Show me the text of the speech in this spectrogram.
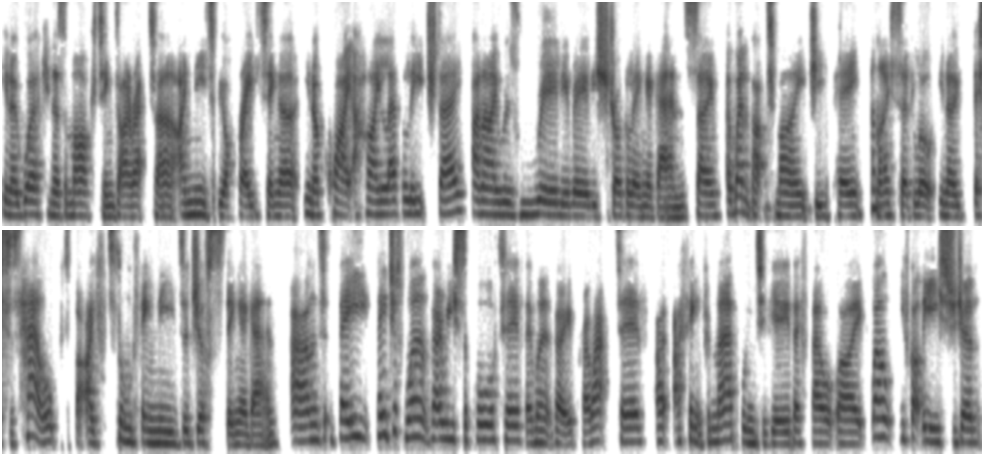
You know, working as a marketing director, I need to be operating at, you know, quite a high level each day. And I was really, really struggling again. So I went back to my GP and I said, look, you know, this has helped, but I something needs adjusting again. And they they just weren't very supportive. They weren't very proactive. I, I think from their point of view, they felt like, well, you've got the estrogen,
